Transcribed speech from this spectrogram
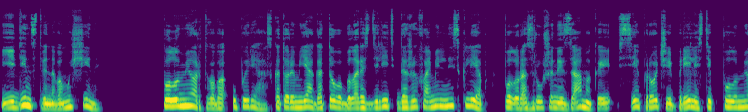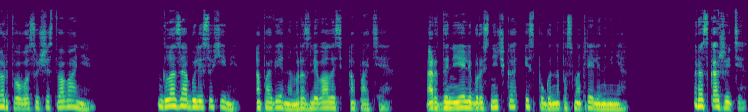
Единственного мужчины, полумертвого упыря, с которым я готова была разделить даже фамильный склеп, полуразрушенный замок и все прочие прелести полумертвого существования. Глаза были сухими, а по венам разливалась апатия. Ардениэль и Брусничка испуганно посмотрели на меня. «Расскажите».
